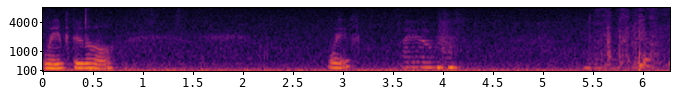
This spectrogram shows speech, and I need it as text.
Wave through the hole. Wave. I am.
